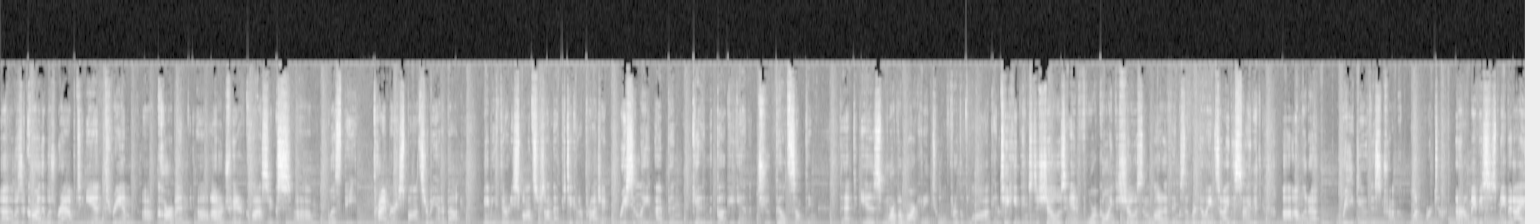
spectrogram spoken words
Uh, it was a car that was wrapped in 3M uh, carbon. Uh, Auto Trader Classics um, was the primary sponsor. We had about maybe 30 sponsors on that particular project. Recently, I've been getting the bug again to build something that is more of a marketing tool for the vlog and taking things to shows and for going to shows and a lot of the things that we're doing. So I decided uh, I'm gonna redo this truck one more time. I don't know, maybe it's just me, but I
